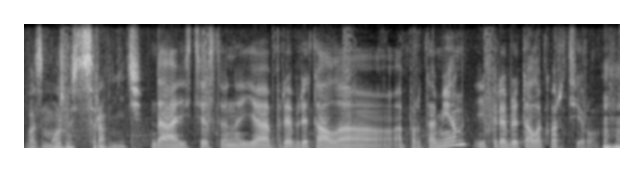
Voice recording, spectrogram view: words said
возможность сравнить. Да, естественно, я приобретала апартамент и приобретала квартиру. Угу.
